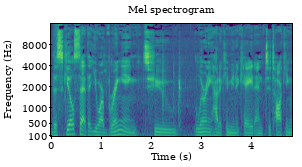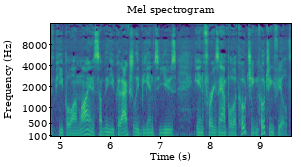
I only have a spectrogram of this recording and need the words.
the skill set that you are bringing to learning how to communicate and to talking with people online is something you could actually begin to use in, for example, a coaching coaching field.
